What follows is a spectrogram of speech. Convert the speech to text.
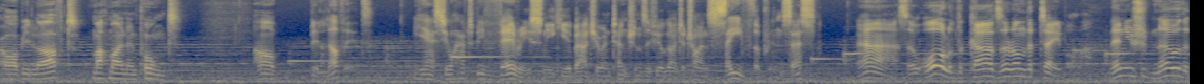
Oh, beloved, mach mal einen Punkt. Our beloved? Yes, you'll have to be very sneaky about your intentions if you're going to try and save the princess. Ah, so all of the cards are on the table. Then you should know that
